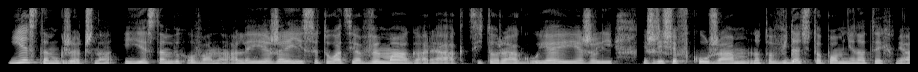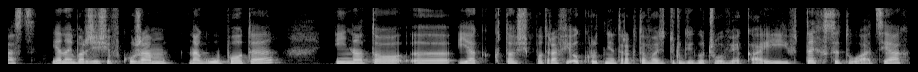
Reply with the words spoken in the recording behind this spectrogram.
Jestem grzeczna i jestem wychowana, ale jeżeli sytuacja wymaga reakcji, to reaguję. I jeżeli, jeżeli się wkurzam, no to widać to po mnie natychmiast. Ja najbardziej się wkurzam na głupotę i na to, y, jak ktoś potrafi okrutnie traktować drugiego człowieka. I w tych sytuacjach,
